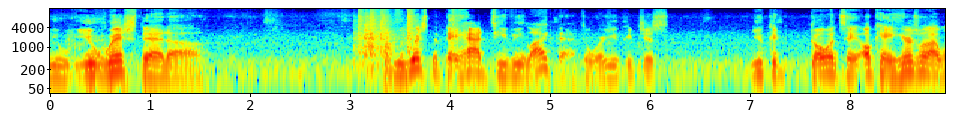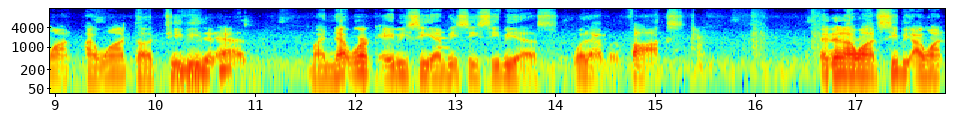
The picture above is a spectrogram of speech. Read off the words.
You you wish that uh you wish that they had TV like that to where you could just you could go and say, okay, here's what I want. I want a TV that has my network, ABC, NBC, CBS, whatever, Fox. And then I want CB, I want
